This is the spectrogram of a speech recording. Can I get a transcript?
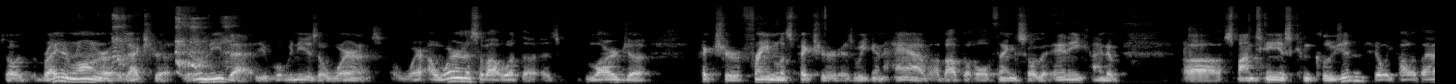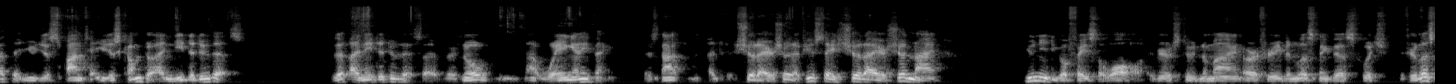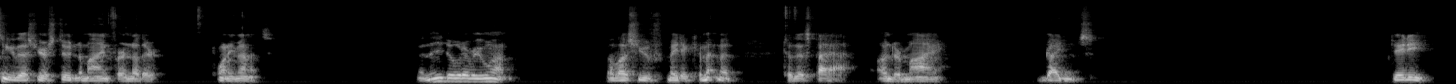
So right and wrong are is extra. We don't need that. What we need is awareness. Aware, awareness about what the as large a picture, frameless picture as we can have about the whole thing, so that any kind of uh, spontaneous conclusion, shall we call it that, that you just spontan, you just come to. I need to do this. That I need to do this. There's no not weighing anything. It's not should I or should I. If you say should I or shouldn't I, you need to go face the wall if you're a student of mine, or if you're even listening to this. Which, if you're listening to this, you're a student of mine for another 20 minutes, and then you do whatever you want, unless you've made a commitment to this path under my guidance. JD,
